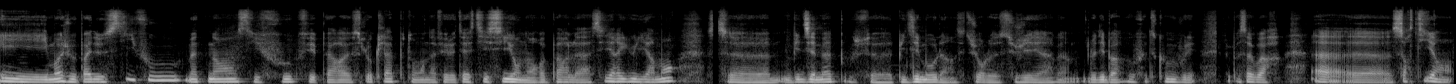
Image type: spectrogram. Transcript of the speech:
Et moi, je veux parler de Sifu maintenant. Sifu, fait par euh, Slowclap, dont on a fait le test ici, on en reparle assez régulièrement. Ce beat'em up ou ce beat'em all, hein, c'est toujours le sujet, hein, le débat, vous faites comme vous voulez, je veux pas savoir. Euh, sorti en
